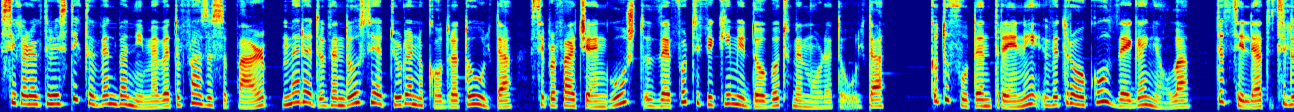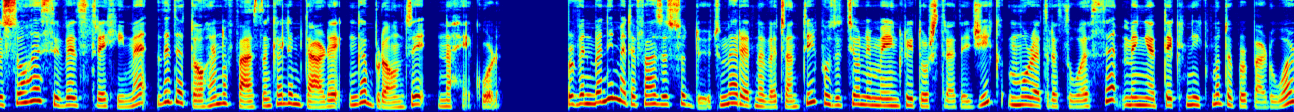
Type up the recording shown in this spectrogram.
Si karakteristikë të vendbanimeve të fazës së parë, merret vendosja e tyre në kodra të ulta, sipërfaqja e ngushtë dhe fortifikimi i dobët me mure të ulta. Këtu futen Treni, Ventroku dhe Ganjolla. të cilat cilësohen si vendstrehime dhe datohen në fazën kalimtare nga bronzi në hekur. Për vendbanimet e fazës së dytë, merret në veçanti pozicioni më i ngritur strategjik, muret rrethuese me një teknikë më të përparuar,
